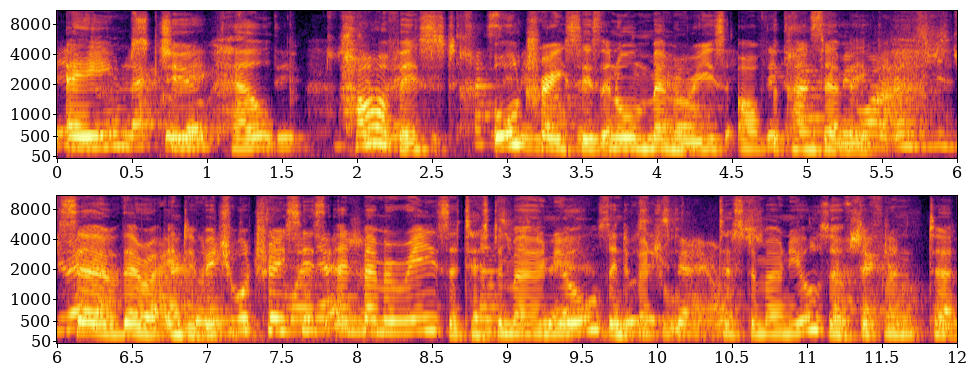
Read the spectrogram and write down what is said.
aims to help harvest all traces and all memories of the pandemic. So there are individual traces and memories, uh, testimonials, individual testimonials of different uh,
